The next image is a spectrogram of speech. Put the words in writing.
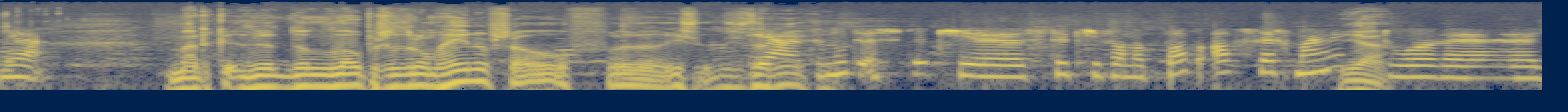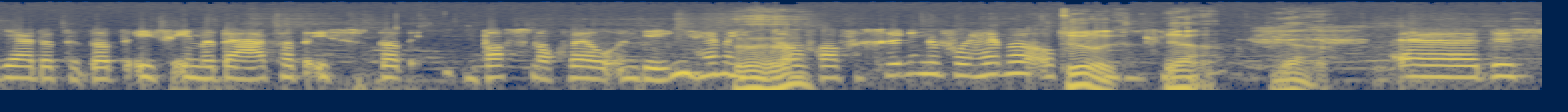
ja. Maar dan lopen ze eromheen of zo? Of, eh, is, is dat Ja, niet- ze moeten een stukje, stukje van het pad af, zeg maar. Ja. Door, eh, ja, dat, dat is inderdaad, dat, is, dat was nog wel een ding. Hè, want je moet Uh-huh. overal vergunningen voor hebben. Ook Tuurlijk, ja. ja. Eh, dus,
